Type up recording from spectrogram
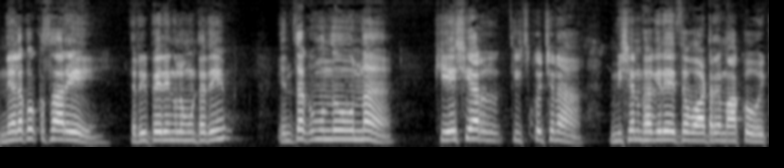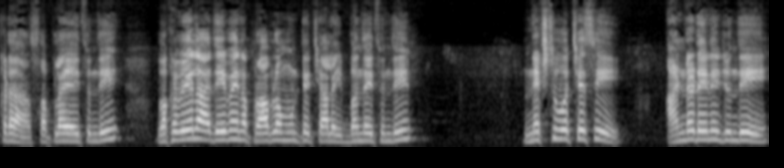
నెలకొకసారి రిపేరింగ్లో ఉంటుంది. ఇంతకుముందు ఉన్న కేసీఆర్ తీసుకొచ్చిన మిషన్ భగీరథ వాటర్ మాకు ఇక్కడ సప్లై అవుతుంది. ఒకవేళ అదేమైనా ప్రాబ్లం ఉంటే చాలా ఇబ్బంది అవుతుంది. నెక్స్ట్ వచ్చేసి అండర్ డ్రైనేజ్ ఉంది.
